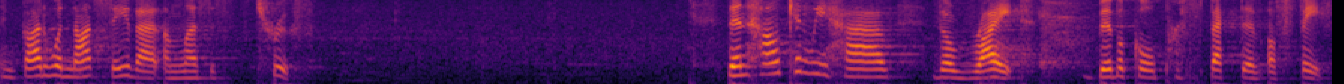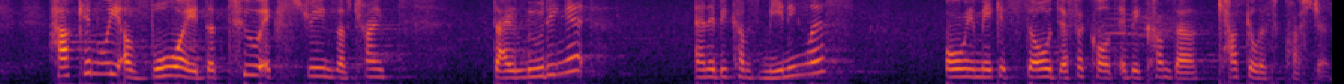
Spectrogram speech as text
And God would not say that unless it's truth. Then how can we have the right biblical perspective of faith? How can we avoid the two extremes of trying diluting it and it becomes meaningless, or we make it so difficult it becomes a calculus question.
